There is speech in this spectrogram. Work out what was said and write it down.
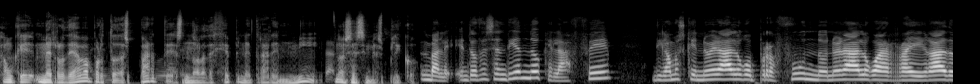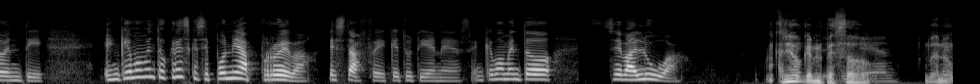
aunque me rodeaba por todas partes, no la dejé penetrar en mí. No sé si me explico. Vale, entonces entiendo que la fe digamos que no era algo profundo, no era algo arraigado en ti. ¿En qué momento crees que se pone a prueba esta fe que tú tienes? ¿En qué momento se evalúa? Creo que empezó... Bueno,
